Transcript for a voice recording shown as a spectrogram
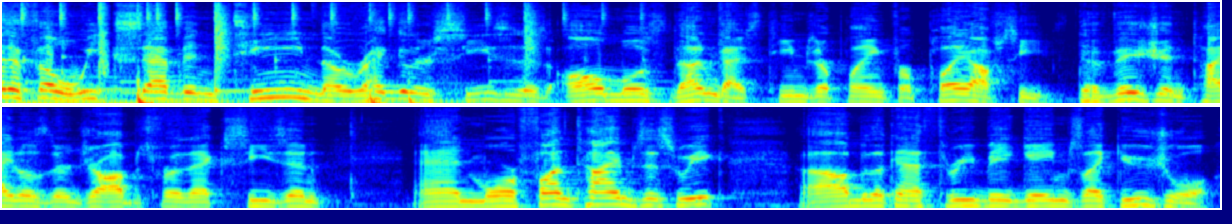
NFL Week 17, the regular season is almost done, guys. Teams are playing for playoff seeds, division titles, their jobs for the next season, and more fun times this week. Uh, I'll be looking at three big games like usual.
